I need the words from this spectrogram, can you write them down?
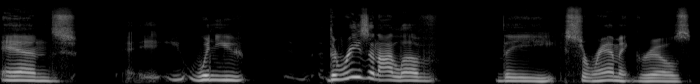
and when you, the reason I love the ceramic grills,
